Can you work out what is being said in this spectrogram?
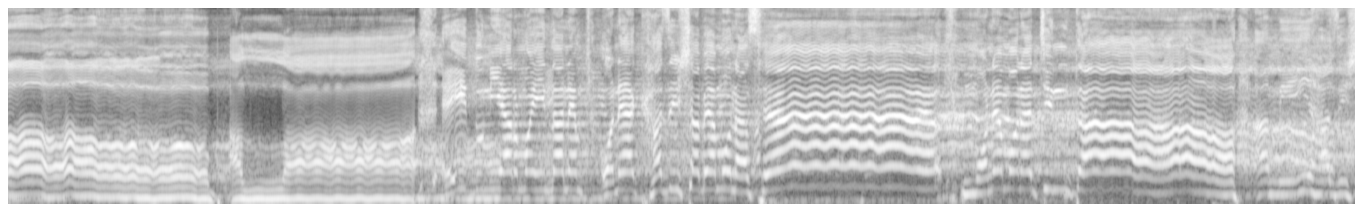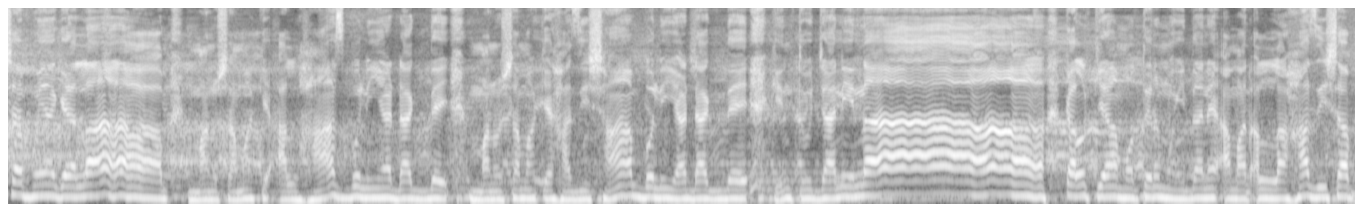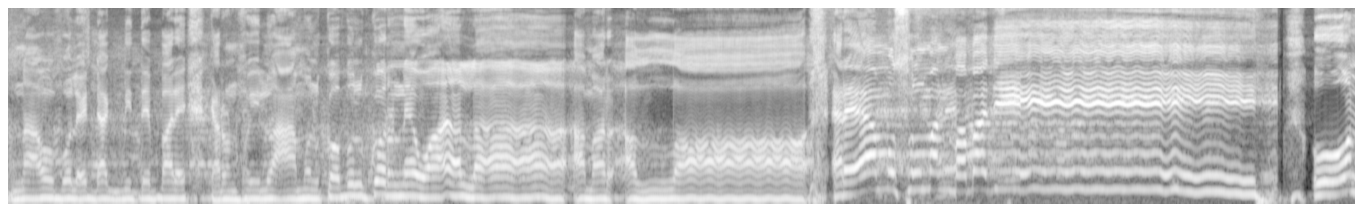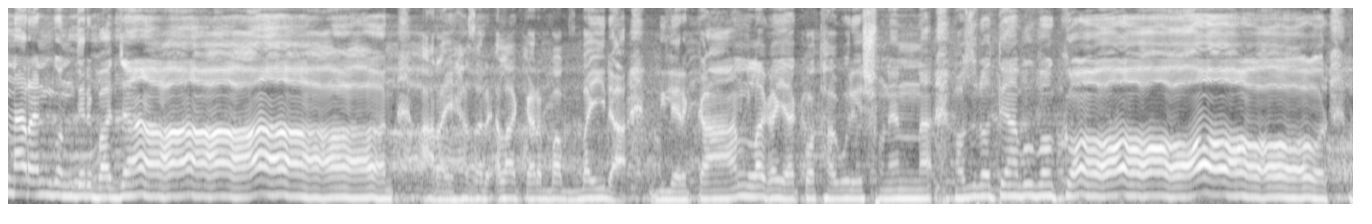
আল্লাহ। এই দুনিয়ার ময়দানে অনেক হাজি সাহেব এমন আছে। মনে মনে চিন্তা, আমি হাজি সাহেব হয়ে গেলাম। মানুষ আমাকে আলহাজ বলিয়া ডাক দেয়, মানুষ আমাকে হাজি সাহেব বলিয়া ডাক দেয়। কিন্তু জানি না, কাল কিয়ামতের ময়দানে আমার আল্লাহ হাজি সাহেব নাও বলে ডাক দিতে পারে। কারণ হইল আমল কবুল করনে ওয়ালা আমার আল্লাহ। আরে মুসলমান বাবাজি ও নারায়ণগঞ্জের বাজার আড়াই হাজার এলাকার বাব্বাইরা দিলের কান লাগাইয়া কথাগুলি শোনেন না। হজরতে আবু বকর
